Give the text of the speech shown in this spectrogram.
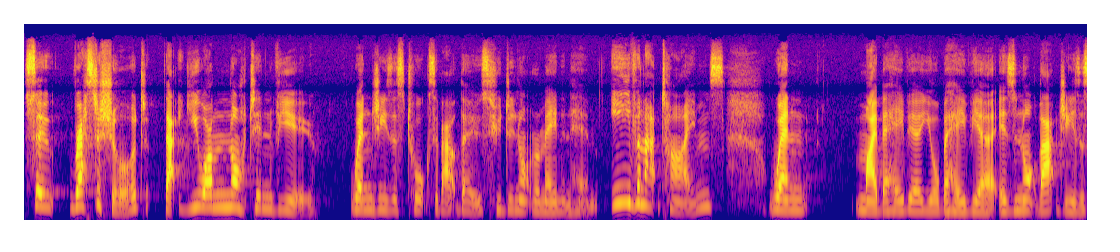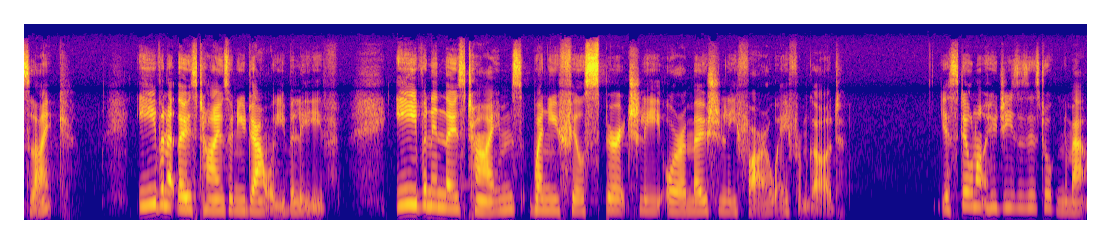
So rest assured that you are not in view when Jesus talks about those who do not remain in him, even at times when my behavior, your behavior is not that Jesus like, even at those times when you doubt what you believe, even in those times when you feel spiritually or emotionally far away from God. You're still not who Jesus is talking about.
